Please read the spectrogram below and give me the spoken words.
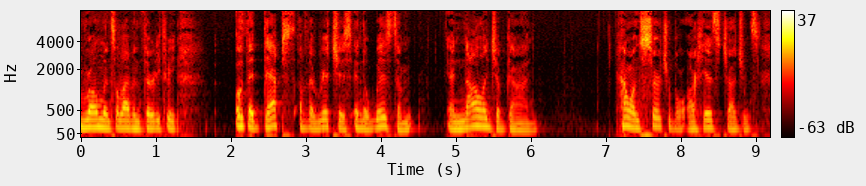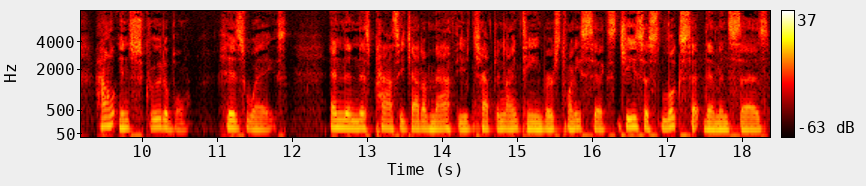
Romans 11:33 Oh the depths of the riches and the wisdom and knowledge of God. How unsearchable are his judgments, how inscrutable his ways. And then this passage out of Matthew chapter 19 verse 26, Jesus looks at them and says,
